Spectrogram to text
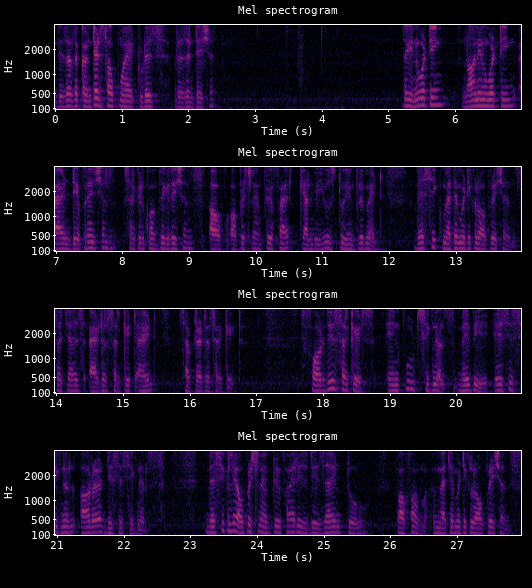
These are the contents of my today's presentation. The inverting, non-inverting and differential circuit configurations of operational amplifier can be used to implement basic mathematical operations such as adder circuit and subtractor circuit. For these circuits, input signals may be AC signal or DC signals. Basically, operational amplifier is designed to perform mathematical operations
